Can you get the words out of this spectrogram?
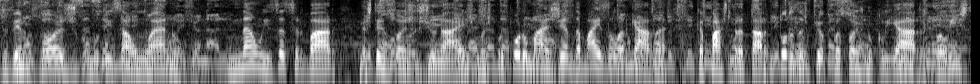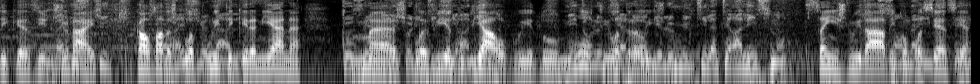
Devemos hoje, como disse há um ano, não exacerbar as tensões regionais, mas propor uma agenda mais alargada, capaz de tratar todas as preocupações nucleares, balísticas e regionais causadas pela política iraniana, mas pela via do diálogo e do multilateralismo. Sem ingenuidade e complacência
